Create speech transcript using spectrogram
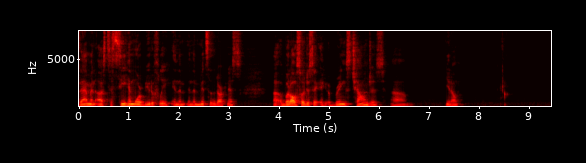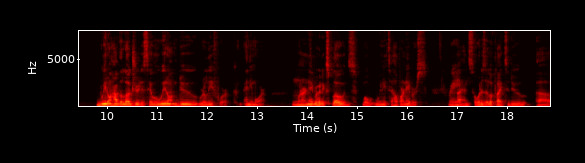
them and us to see Him more beautifully in the in the midst of the darkness. Uh, but also, just it, it brings challenges. Um, you know, we don't have the luxury to say, "Well, we don't do relief work anymore." When our mm, neighborhood explodes, well, we need to help our neighbors. Uh, and so, what does it look like to do uh,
